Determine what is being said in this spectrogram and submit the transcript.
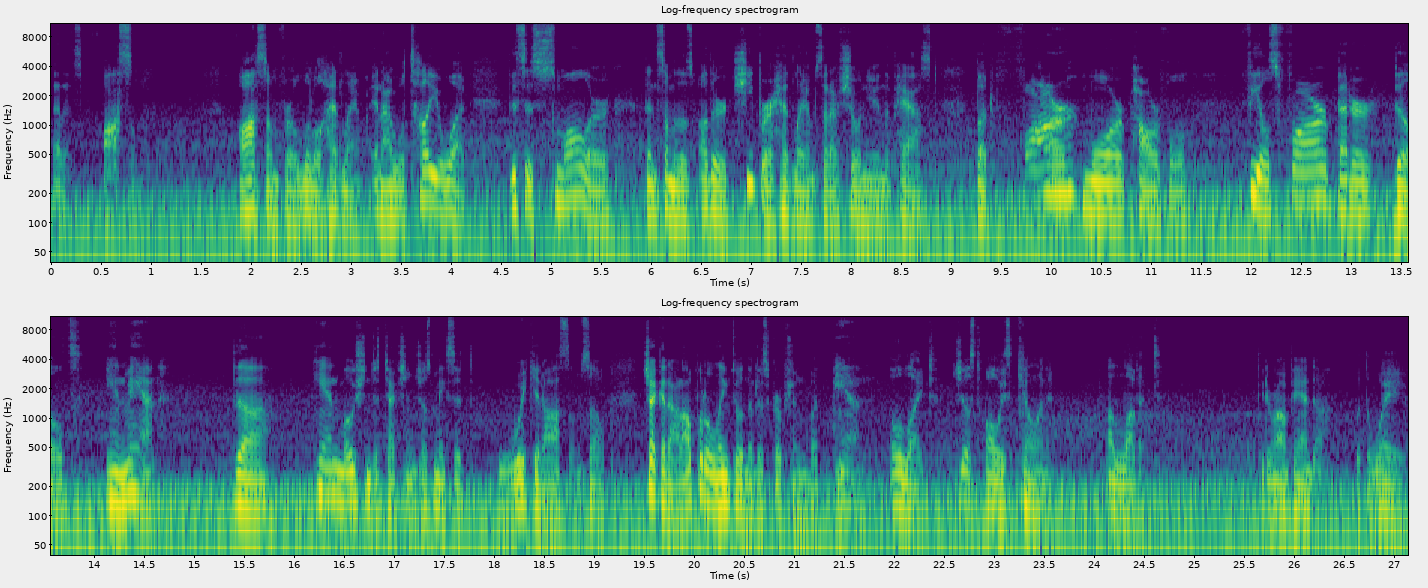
that is awesome awesome for a little headlamp. And I will tell you what, this is smaller than some of those other cheaper headlamps that I've shown you in the past, but far more powerful, feels far better built, and man, the hand motion detection just makes it wicked awesome. So check it out. I'll put a link to it in the description, but man, Olight, just always killing it. I love it. Peter Von Panda with the wave,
